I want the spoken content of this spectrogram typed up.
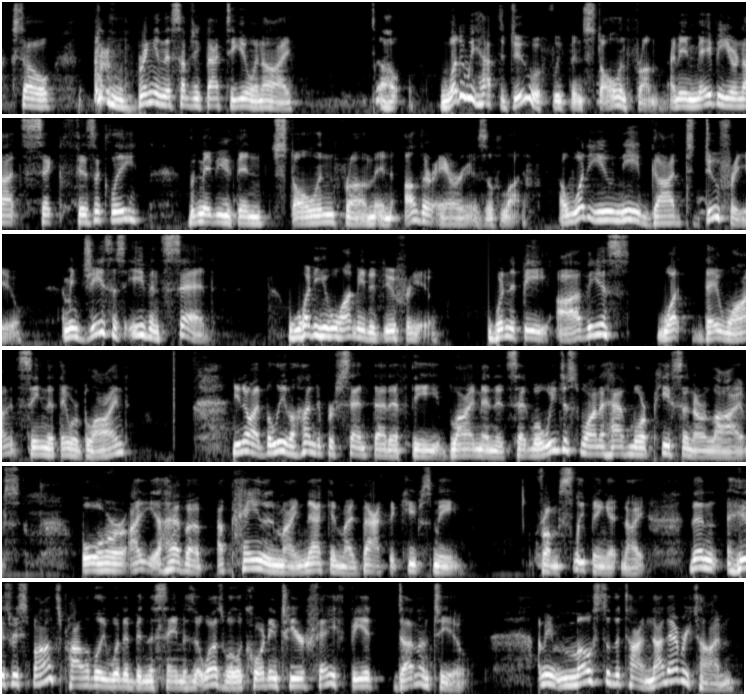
So, bringing this subject back to you and I, uh, what do we have to do if we've been stolen from? I mean, maybe you're not sick physically, but maybe you've been stolen from in other areas of life. Uh, what do you need God to do for you? I mean, Jesus even said, What do you want me to do for you? Wouldn't it be obvious what they wanted, seeing that they were blind? You know, I believe 100% that if the blind men had said, Well, we just want to have more peace in our lives, or I have a, a pain in my neck and my back that keeps me from sleeping at night, then his response probably would have been the same as it was. Well, according to your faith, be it done unto you. I mean, most of the time, not every time,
